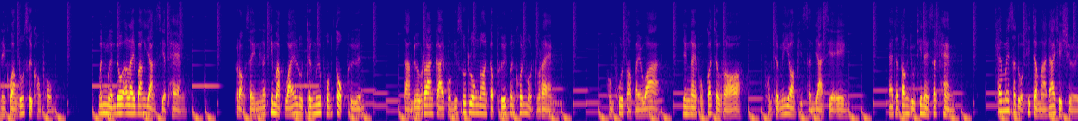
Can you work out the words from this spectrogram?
ในความรู้สึกของผม มันเหมือนโดนอะไรบางอย่างเสียดแทง กล่องใส่เนื้อที่หมักไว้หลุดจากมือผมตกพื้น ตามด้วยร่างกายผมที่สุดลงนอนกับพื้นบนคนหมดแรง ผมพูดต่อไปว่า ยังไงผมก็จะรอ ผมจะไม่ยอมผิดสัญญาเสียเอง แอจะต้องอยู่ที่ไหนสักแห่ง แค่ไม่สะดวกที่จะมาได้เฉย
